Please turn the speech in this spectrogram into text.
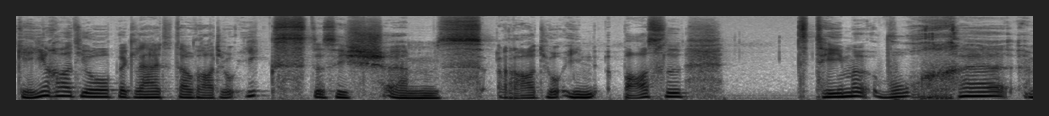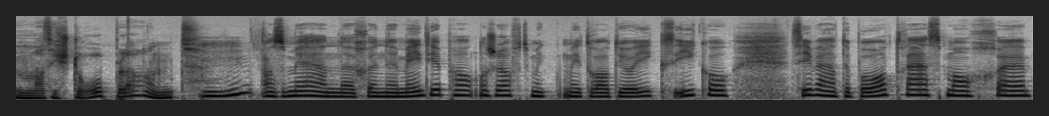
G-Radio begleitet auch Radio X. Das ist ähm, das Radio in Basel. Die Themenwoche, was ist da geplant? Mhm. Also wir haben eine Medienpartnerschaft mit, mit Radio X eingehen. Sie werden Porträts machen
